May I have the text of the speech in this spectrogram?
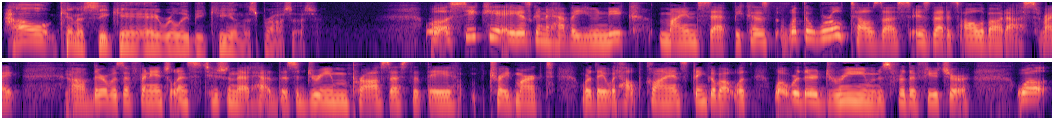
How can a CKA really be key in this process? Well, a CKA is going to have a unique mindset because what the world tells us is that it's all about us, right? Yeah. Uh, there was a financial institution that had this dream process that they trademarked where they would help clients think about what, what were their dreams for the future. Well,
